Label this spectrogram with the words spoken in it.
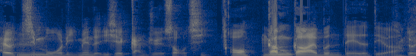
还有筋膜里面的一些感觉受器、嗯、哦，尴尬问题的对啊。对，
